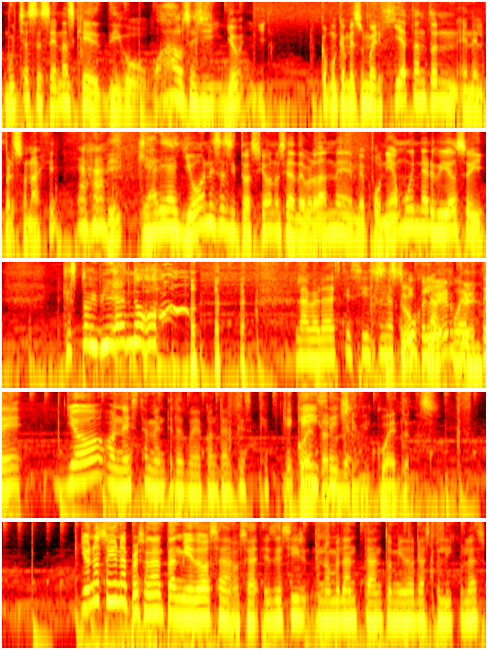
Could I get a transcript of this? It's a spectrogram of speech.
Muchas escenas que digo, wow, o sea, yo. yo- como que me sumergía tanto en, en el personaje. Ajá. de, ¿Qué haría yo en esa situación? O sea, de verdad me, me ponía muy nervioso y. ¿Qué estoy viendo? La verdad es que sí es una película fuerte. fuerte. Yo honestamente les voy a contar qué, qué- hice yo. Jimmy, cuéntanos. Yo no soy una persona tan miedosa, o sea, es decir, no me dan tanto miedo las películas,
